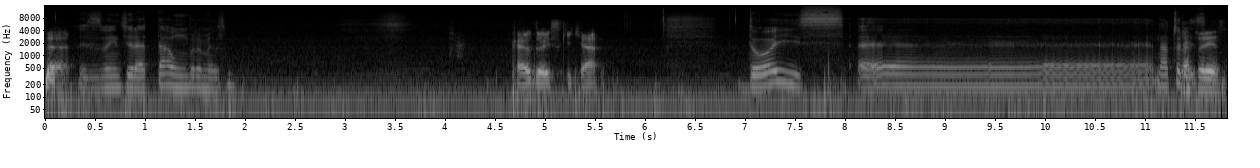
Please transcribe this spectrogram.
É. Eles vêm direto da Umbra mesmo. Caiu dois, o que, que é? Dois. É... Natureza. Natureza.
